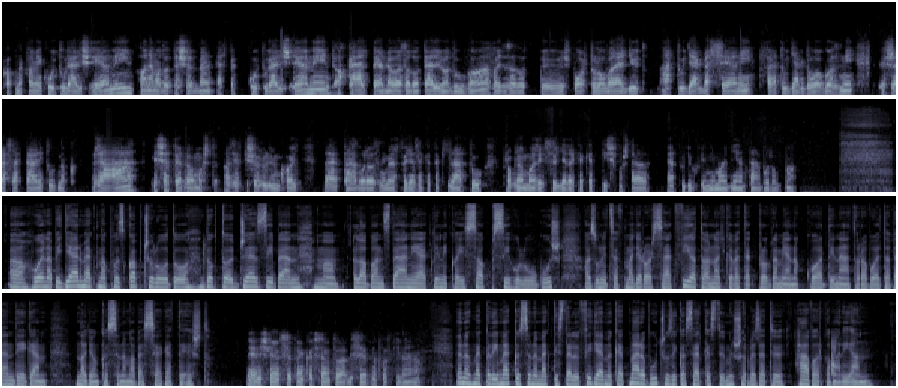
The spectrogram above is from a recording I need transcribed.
kapnak valami kulturális élményt, hanem adott esetben ezt a kulturális élményt akár például az adott előadóval, vagy az adott sportolóval együtt át tudják beszélni, fel tudják dolgozni, és reflektálni tudnak rá, és hát például most azért is örülünk, hogy lehet táborozni, mert hogy ezeket a kilátó programban résző gyerekeket is most el, el tudjuk vinni majd ilyen táborokba. A holnapi gyermeknaphoz kapcsolódó dr. Jazziben ma Labanc Dániel klinikai szakpszichológus, az UNICEF Magyarország Fiatal Nagykövetek programjának koordinátora volt a vendégem. Nagyon köszönöm a beszélgetést. Én is nagyon szépen köszönöm, további szép napot kívánok. Önöknek pedig megköszönöm megtisztelő figyelmüket, mára búcsúzik a szerkesztő műsorvezető Hávarga Marian.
